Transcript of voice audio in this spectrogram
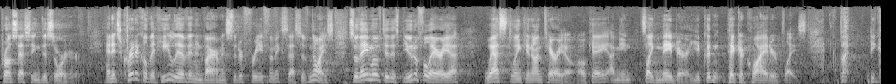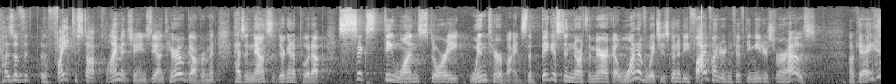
processing disorder. And it's critical that he live in environments that are free from excessive noise. So they moved to this beautiful area, West Lincoln, Ontario. Okay? I mean, it's like Mayberry. You couldn't pick a quieter place. But because of the, the, fight to stop climate change, the Ontario government has announced that they're going to put up 61 story wind turbines, the biggest in North America, one of which is going to be 550 meters from her house. Okay?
